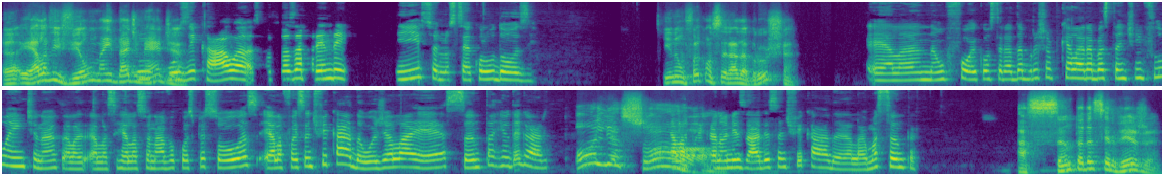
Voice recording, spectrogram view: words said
Eh, ela viveu na Idade Média. Musical, as pessoas aprendem isso no século XII. E não foi considerada bruxa? Ela não foi considerada bruxa porque ela era bastante influente, né? Ela, ela se relacionava com as pessoas, ela foi santificada. Hoje ela é Santa Hildegard. Olha só! Ela foi canonizada e santificada. Ela é uma santa. A santa da cerveja.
